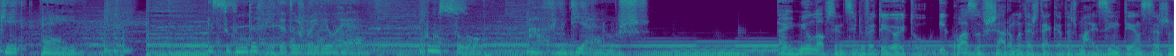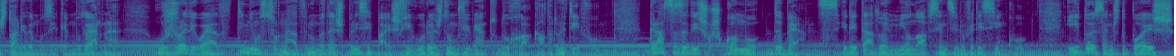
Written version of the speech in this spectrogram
Kid A. A segunda vida dos Radiohead começou há 20 anos. Em 1998, e quase a fechar uma das décadas mais intensas na história da música moderna, os Radiohead tinham se tornado numa das principais figuras do movimento do rock alternativo. Graças a discos como The Bands, editado em 1995, e dois anos depois,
